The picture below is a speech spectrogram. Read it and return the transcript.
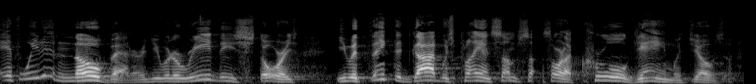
if we didn't know better, and you were to read these stories, you would think that God was playing some sort of cruel game with Joseph.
